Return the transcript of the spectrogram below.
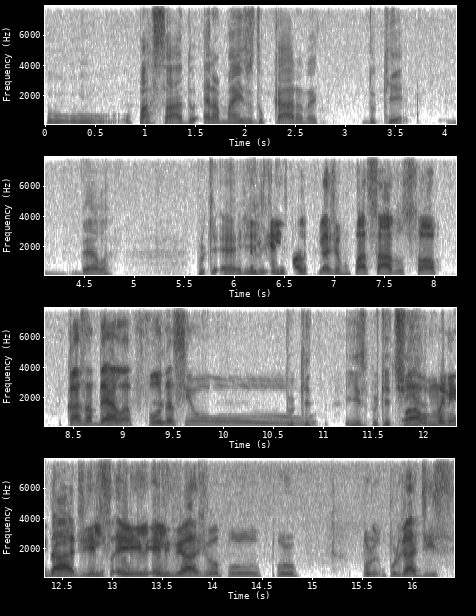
o, o, o passado era mais do cara, né? Do que dela. Porque é Ele, ele. ele fala que viajou pro passado só por causa dela. Foda-se o. Porque, isso, porque a tinha. humanidade. Ele, ele, ele viajou por, por, por, por gadice.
